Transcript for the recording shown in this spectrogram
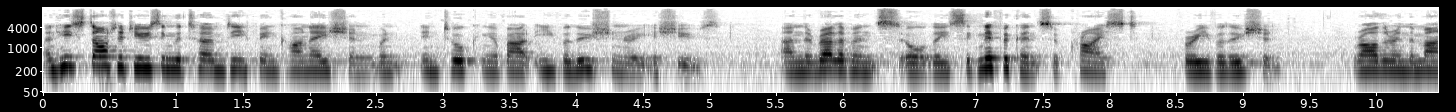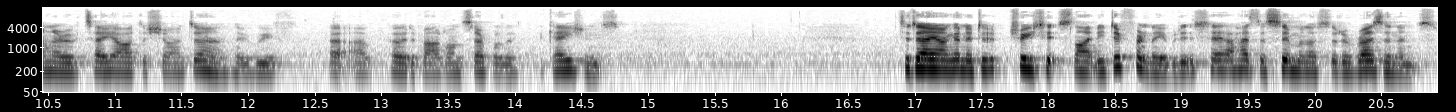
And he started using the term deep incarnation when, in talking about evolutionary issues and the relevance or the significance of Christ for evolution, rather in the manner of Teilhard de Chardin, who we've uh, uh heard about on several occasions. Today I'm going to treat it slightly differently, but it has a similar sort of resonance.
